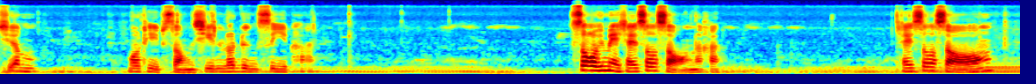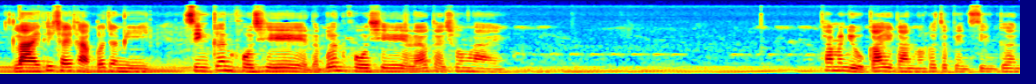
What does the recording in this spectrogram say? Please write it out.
เชื่อมโมทีฟสองชิ้นแล้วดึงซีผ่าน โซ่พี่เมย์ใช้โซ่สองนะคะ ใช้โซ่สองลายที่ใช้ถักก็จะมีซิงเกิลโคเชต์ดับเบิลโคเชต์แล้วแต่ช่วงลาย ถ้ามันอยู่ใกล้กันมันก็จะเป็นซิงเกิล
